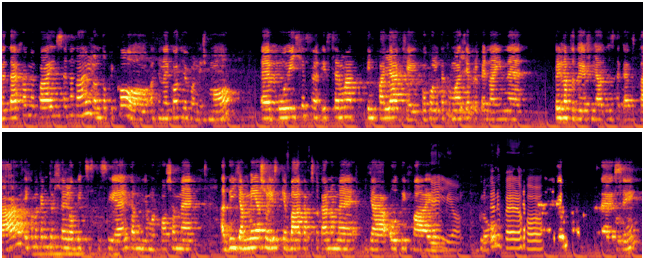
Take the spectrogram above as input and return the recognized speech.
Μετά είχαμε πάει σε έναν άλλον τοπικό αθηναϊκό διαγωνισμό ε, που είχε θε- η θέμα την παλιά K-pop, όλα τα κομμάτια έπρεπε να είναι πριν από το 2017. Είχαμε κάνει το Hello Beaches στη CL, όταν διαμορφώσαμε αντί για μία solist και backup, το κάναμε για OT5 Τέλειο. Group. Ήταν υπέροχο. Πήραμε πρώτη θέση.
